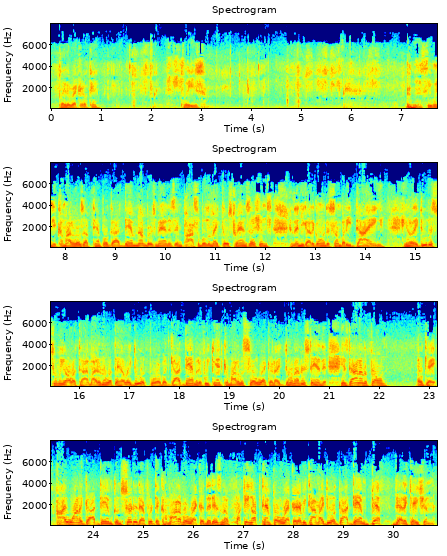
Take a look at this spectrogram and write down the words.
Play the record, okay? Please. See, when you come out of those up-tempo goddamn numbers, man, it's impossible to make those transitions. And then you got to go into somebody dying. You know, they do this to me all the time. I don't know what the hell they do it for, but goddamn it, if we can't come out of a slow record, I don't understand it. Is Don on the phone? Okay, I want a goddamn concerted effort to come out of a record that isn't a fucking up-tempo record every time I do a goddamn death dedication.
